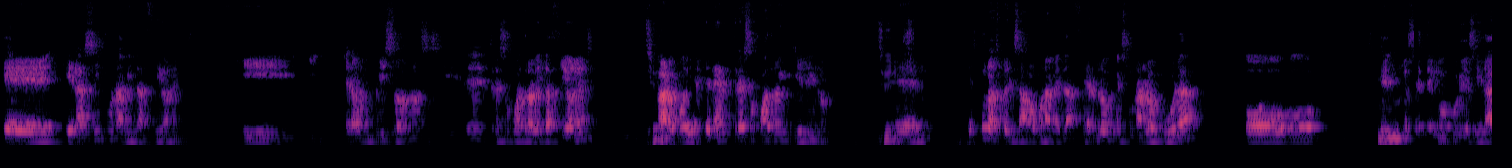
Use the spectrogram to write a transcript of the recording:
que, que era así por habitaciones y, era un piso, no sé si de tres o cuatro habitaciones, claro, podía tener tres o cuatro inquilinos. Eh, ¿Esto lo has pensado alguna vez de hacerlo? ¿Es una locura? ¿O, Mm. no sé, tengo curiosidad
